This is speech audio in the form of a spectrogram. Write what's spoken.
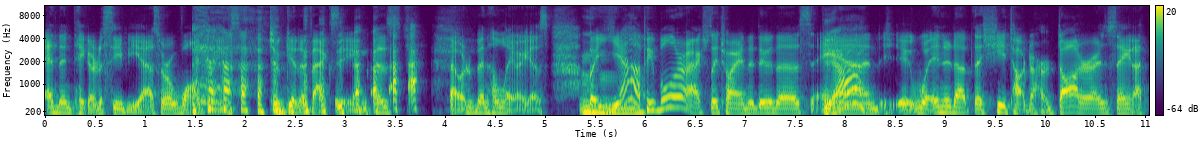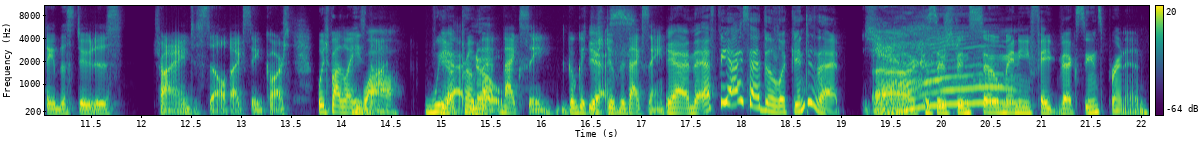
and then take her to CVS or Walgreens to get a vaccine because that would have been hilarious. But Mhm. yeah, people are actually trying to do this. Yeah. And it wa- ended up that she had talked to her daughter and saying, I think this dude is trying to sell vaccine cards, which by the way, he's not. We Yeah, are pro no. vaccine. Go get Yes. your stupid vaccine. Yeah, and the FBI's had to look into that. Because there's been so many fake vaccines printed.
